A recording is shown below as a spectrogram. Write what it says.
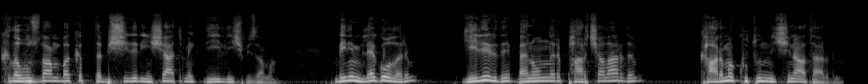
kılavuzdan bakıp da bir şeyleri inşa etmek değildi hiçbir zaman. Benim Legolarım gelirdi ben onları parçalardım. Karma kutunun içine atardım.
